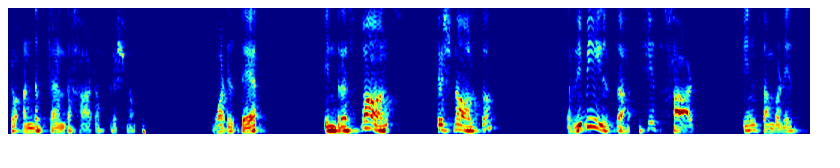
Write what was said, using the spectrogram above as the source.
to understand the heart of Krishna. What is there? In response, Krishna also reveals the his heart in somebody's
